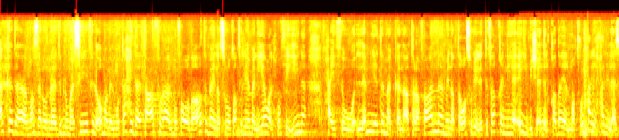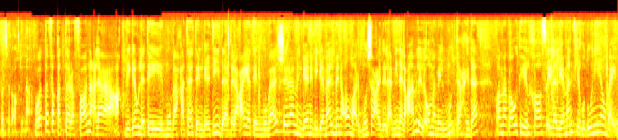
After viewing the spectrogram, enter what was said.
أكد مصدر دبلوماسي في الأمم المتحدة تعثر المفاوضات بين السلطات اليمنية والحوثيين حيث لم يتمكن الطرفان من التوصل لاتفاق نهائي بشأن القضايا المطروحة لحل الأزمة الراهنة واتفق الطرفان على عقد جولة مباحثات جديدة برعاية مباشرة من جانب جمال بن عمر مساعد الأمين العام للأمم المتحدة ومبعوثه الخاص إلى اليمن في غضون يومين.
